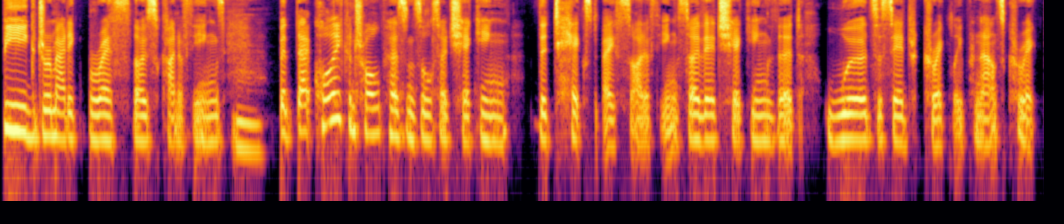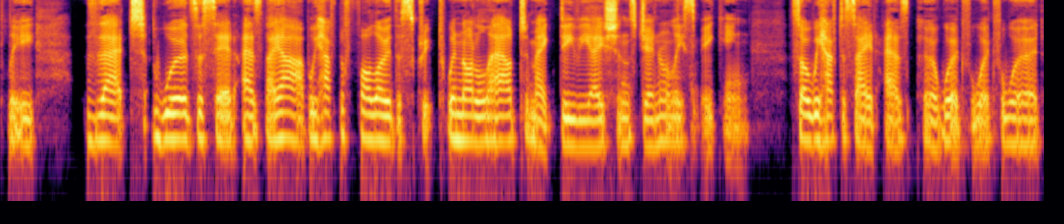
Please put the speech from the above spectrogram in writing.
big dramatic breaths, those kind of things. Mm. But that quality control person is also checking the text based side of things. So they're checking that words are said correctly, pronounced correctly, that words are said as they are. We have to follow the script. We're not allowed to make deviations, generally speaking. So we have to say it as per word for word for word.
